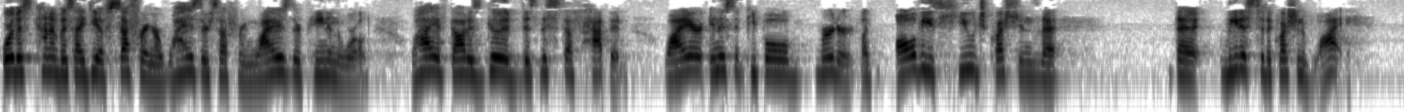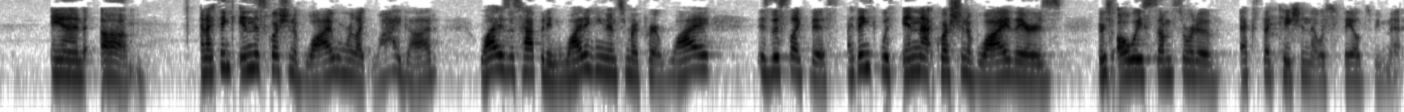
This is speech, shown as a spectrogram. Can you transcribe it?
Or this kind of this idea of suffering, or why is there suffering? Why is there pain in the world? Why, if God is good, does this stuff happen? Why are innocent people murdered? Like all these huge questions that that lead us to the question of why. And um, and I think in this question of why, when we're like, why God? Why is this happening? Why didn't you answer my prayer? Why is this like this? I think within that question of why, there's there's always some sort of expectation that was failed to be met.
